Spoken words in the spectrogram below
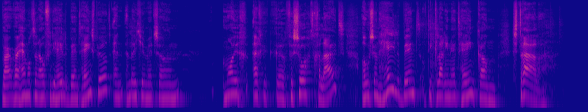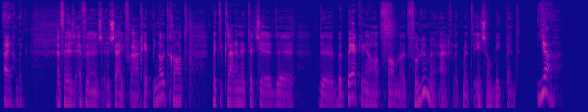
waar, waar Hamilton over die hele band heen speelt. En, en dat je met zo'n mooi eigenlijk verzorgd geluid over zo'n hele band op die klarinet heen kan stralen, eigenlijk. Even, even een, een zijkvraag. Heb je nooit gehad met die klarinet dat je de, de beperkingen had van het volume eigenlijk met, in zo'n big band? Ja,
